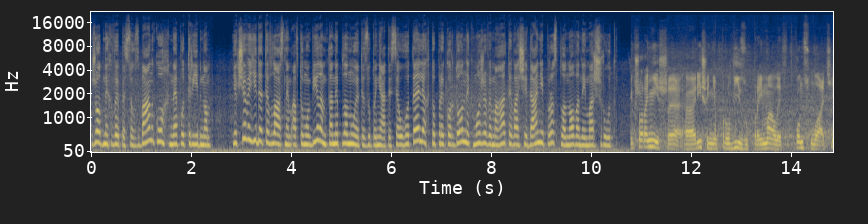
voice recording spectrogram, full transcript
Жодних виписок з банку не потрібно. Якщо ви їдете власним автомобілем та не плануєте зупинятися у готелях, то прикордонник може вимагати ваші дані про спланований маршрут. Якщо раніше е, рішення про візу приймали в консулаті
